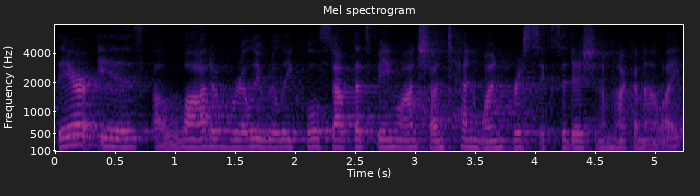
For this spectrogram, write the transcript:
there is a lot of really, really cool stuff that's being launched on 10.1 for 6th edition. I'm not to like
